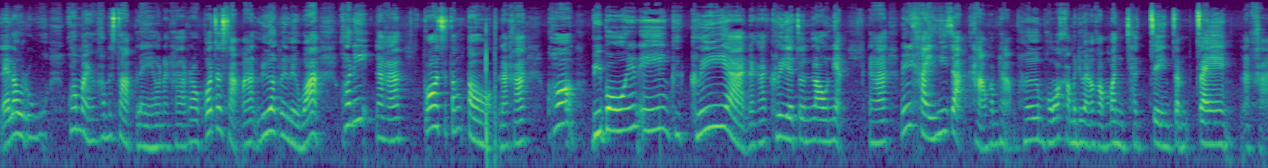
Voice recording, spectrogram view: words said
และเรารู้ความหมายของคำศัพท์แล้วนะคะ เราก็จะสามารถเลือกได้เลยว่า ข้อนี้นะคะก็จะต้องตอบนะคะ ข้อ be bold นั่นเองคือ clear นะคะ clear จนเราเนี่ยนะคะไม่มีใครที่จะถามคำถามเพิ่ม เพราะว่าคำอธิบายของเขามันชัดเจนจำแจ้งนะคะ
